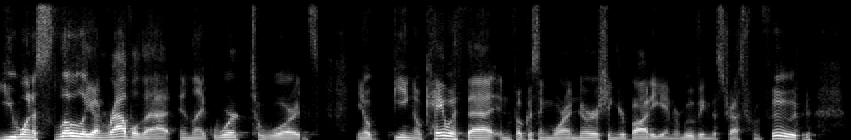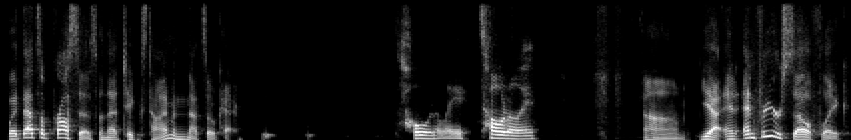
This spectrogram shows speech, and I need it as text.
you want to slowly unravel that and like work towards you know being okay with that and focusing more on nourishing your body and removing the stress from food. But that's a process and that takes time and that's okay. Totally totally. Um yeah and and for yourself like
